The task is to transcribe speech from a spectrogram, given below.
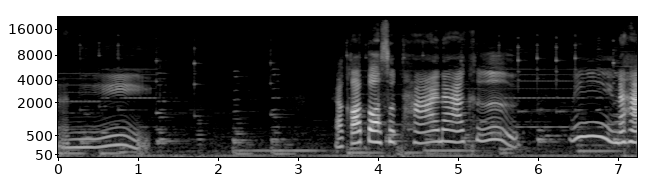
อันนี้ แล้วก็ตัวสุดท้ายนะคะคือ นะคะ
